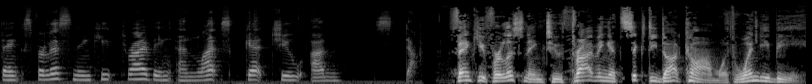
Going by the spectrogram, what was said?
Thanks for listening. Keep thriving, and let's get you unstuck. Thank you for listening to Thriving at 60.com with Wendy B.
